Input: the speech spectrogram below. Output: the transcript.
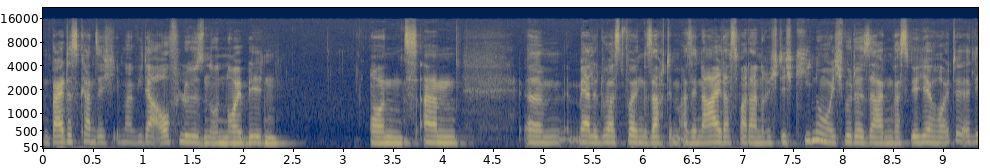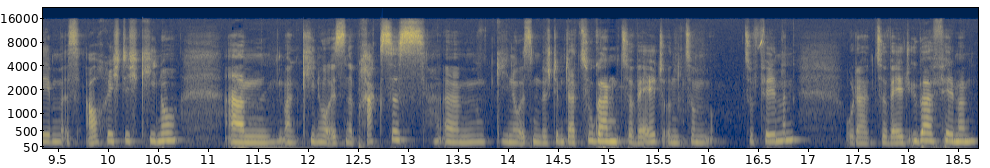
Und beides kann sich immer wieder auflösen und neu bilden. Und ähm, ähm, Merle, du hast vorhin gesagt, im Arsenal, das war dann richtig Kino. Ich würde sagen, was wir hier heute erleben, ist auch richtig Kino. Ähm, Kino ist eine Praxis. Ähm, Kino ist ein bestimmter Zugang zur Welt und zum, zu Filmen oder zur Welt über Filme.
